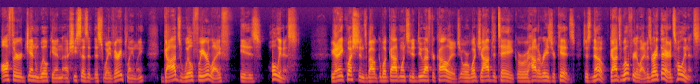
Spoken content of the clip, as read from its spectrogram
Author Jen Wilkin, uh, she says it this way very plainly God's will for your life is holiness. If you got any questions about what God wants you to do after college, or what job to take, or how to raise your kids, just know God's will for your life is right there. It's holiness.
